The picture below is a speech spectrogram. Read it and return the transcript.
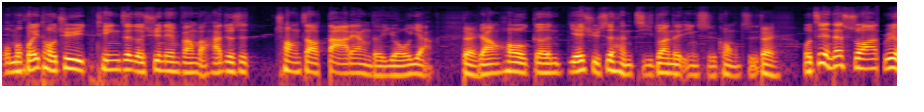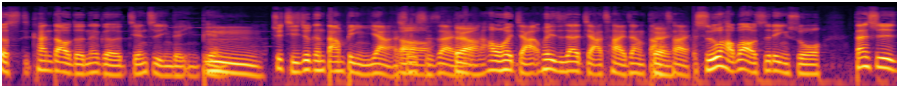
我们回头去听这个训练方法，它就是创造大量的有氧。对，然后跟也许是很极端的饮食控制。对，我之前在刷 Reels 看到的那个减脂营的影片，嗯，就其实就跟当兵一样啊。说实在的，对啊，然后我会夹，会一直在夹菜，这样打菜。食物好不好是另说，但是。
